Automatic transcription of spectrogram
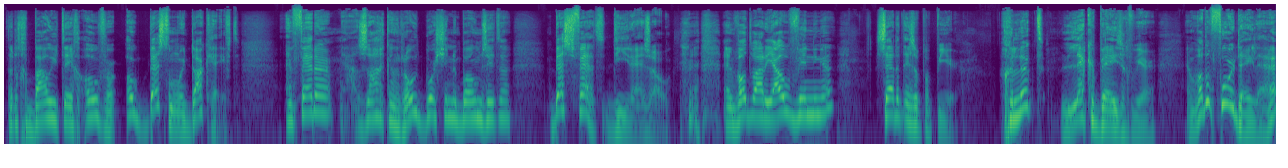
dat het gebouw hier tegenover ook best een mooi dak heeft. En verder ja, zag ik een rood bosje in de boom zitten. Best vet, dieren en zo. En wat waren jouw bevindingen? Zet het eens op papier. Gelukt, lekker bezig weer. En wat een voordelen, hè?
